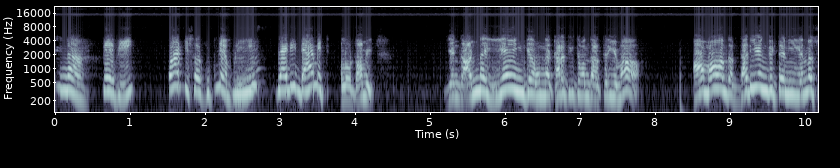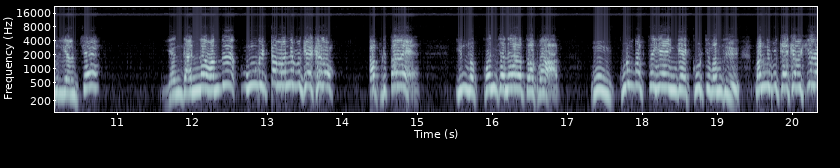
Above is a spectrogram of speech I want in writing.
என்ன baby what is your good name please bloody damn it hello dammit எங்க அண்ணன் ஏன் இங்க உன்னை கடத்திட்டு வந்தார் தெரியுமா? ஆமா அந்த தடியங்கிட்ட நீ என்ன சொல்லி அனுப்பிச்ச? எங்க அண்ணன் வந்து உன்கிட்ட மன்னிப்பு கேட்கணும். அப்படித்தானே? இன்னும் கொஞ்ச நேரத்துல பார். உன் குடும்பத்தையே இங்க கூட்டி வந்து மன்னிப்பு கேட்க வைக்கல.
